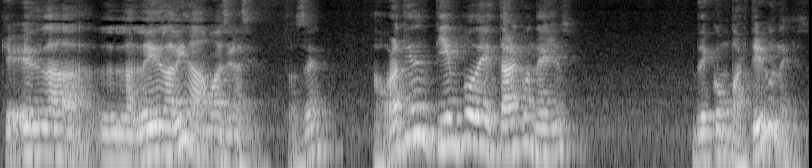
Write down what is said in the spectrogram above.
Que es la, la ley de la vida, vamos a decir así. Entonces, ahora tienen tiempo de estar con ellos, de compartir con ellos.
